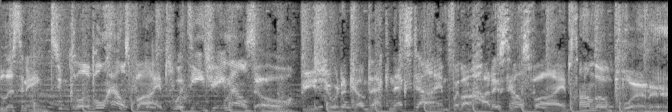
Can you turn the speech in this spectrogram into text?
listening to Global House Vibes with DJ Malzo. Be sure to come back next time for the hottest house vibes on the planet.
